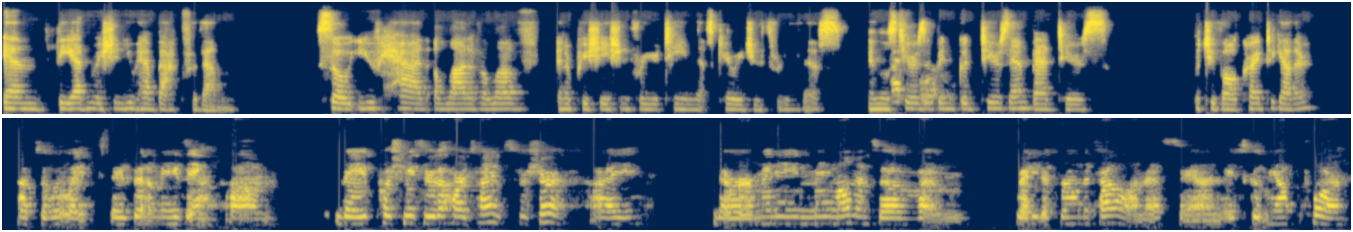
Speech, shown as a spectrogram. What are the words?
and the admiration you have back for them. So you've had a lot of a love and appreciation for your team that's carried you through this. And those Absolutely. tears have been good tears and bad tears, but you've all cried together. Absolutely. They've been amazing. Um, they pushed me through the hard times for sure. I, there were many, many moments of um, ready to throw in the towel on this, and they scooped me off the floor.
